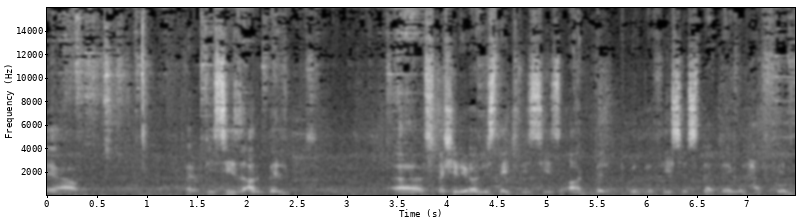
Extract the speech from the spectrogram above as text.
Uh, VCs are built, especially early stage VCs, are built with the thesis that they will have failure.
